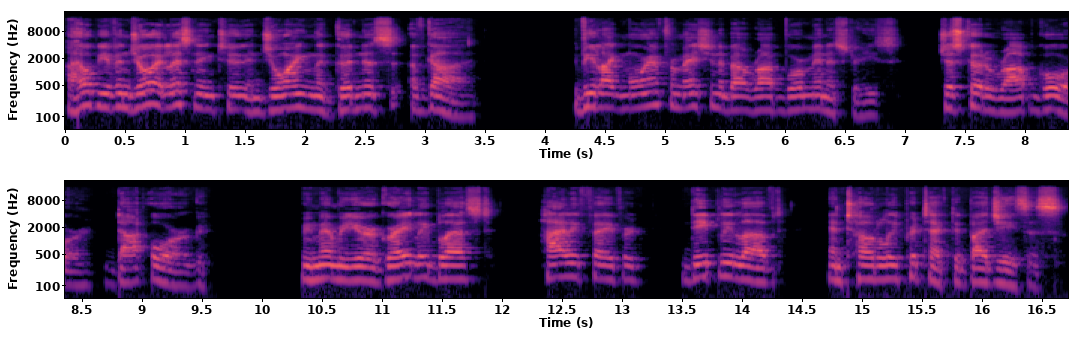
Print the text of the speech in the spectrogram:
I hope you've enjoyed listening to Enjoying the Goodness of God. If you'd like more information about Rob Gore Ministries, just go to robgore.org. Remember, you are greatly blessed, highly favored, deeply loved, and totally protected by Jesus.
